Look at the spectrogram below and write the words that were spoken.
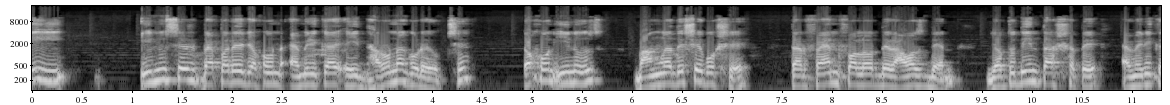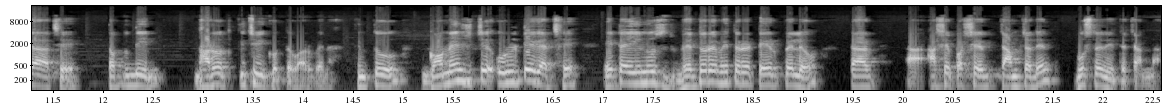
এই ইনুসের ব্যাপারে যখন আমেরিকায় এই ধারণা গড়ে উঠছে, তখন ইনুস বাংলাদেশে বসে তার ফ্যান ফলোয়ারদের আওয়াজ দেন, যতদিন তার সাথে আমেরিকা আছে, ততদিন ভারত কিছুই করতে পারবে না। কিন্তু গণেশ যে উল্টে গেছে, এটা ইউনুস ভেতরে ভেতরে টের পেলেও তার আশেপাশের চামচাদের বুঝতে দিতে চান না।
